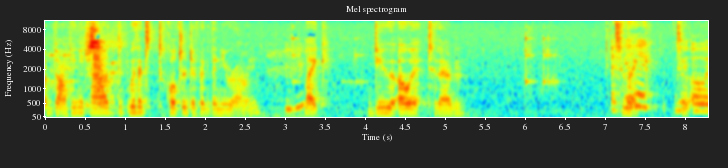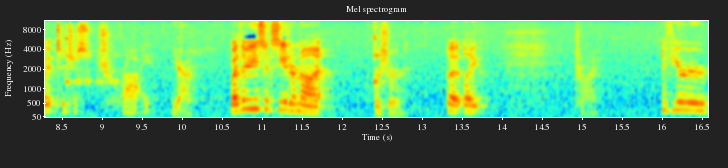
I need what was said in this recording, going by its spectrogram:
adopting a Yeah. child with a t- culture different than your own. Mhm. Like, do you owe it to them? I to, feel like, like, you owe it to just try, Yeah, whether you succeed or not. for sure. But like, Try. if your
